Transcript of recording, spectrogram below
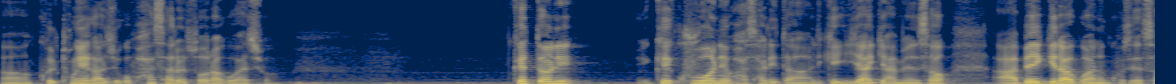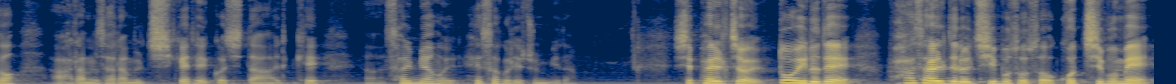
어, 그걸 통해 가지고 화살을 쏘라고 하죠. 그랬더니 이렇게 구원의 화살이다 이렇게 이야기하면서 아벡이라고 하는 곳에서 아람 사람을 치게 될 것이다 이렇게 어, 설명을 해석을 해줍니다. 18절 또 이르되 화살들을 집으소서 곧 집음에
